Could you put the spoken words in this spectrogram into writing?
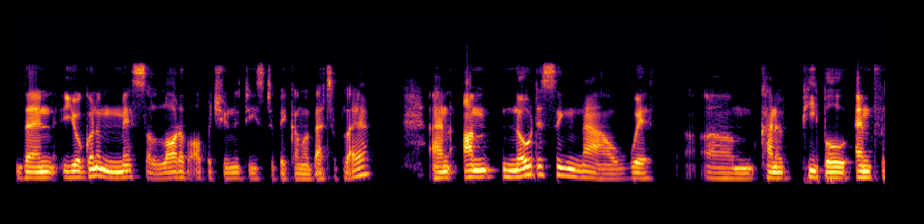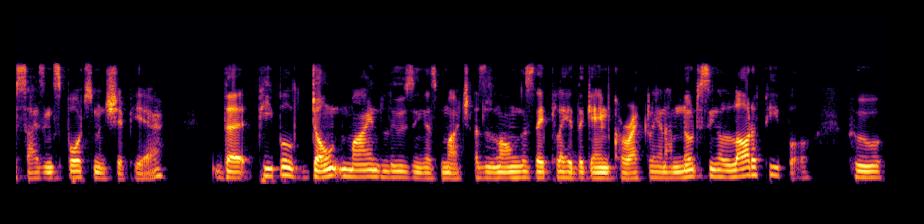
then you're going to miss a lot of opportunities to become a better player. And I'm noticing now with um, kind of people emphasizing sportsmanship here that people don't mind losing as much as long as they played the game correctly. And I'm noticing a lot of people who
